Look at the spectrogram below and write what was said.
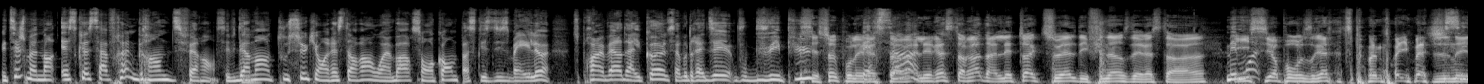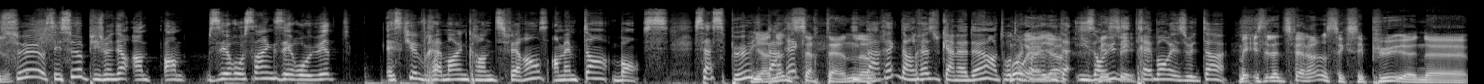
Mais tu sais, je me demande, est-ce que ça ferait une grande différence? Évidemment, tous ceux qui ont un restaurant ou un bar sont contre parce qu'ils se disent, ben là, tu prends un verre d'alcool, ça voudrait dire, vous buvez plus. C'est sûr que pour les Personne. restaurants. Les restaurants, dans l'état actuel des finances des restaurants, Mais ils s'y opposeraient. là, tu peux même pas imaginer. C'est sûr, c'est sûr. Puis je me dis, en, en 0,5, 0,8, est-ce qu'il y a vraiment une grande différence? En même temps, bon, ça se peut. Il y en a paraît une que- certaine, Il là. paraît que dans le reste du Canada, entre autres, Ouais, en ils ont Mais eu des très bons résultats. Mais la différence, c'est que c'est plus une.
